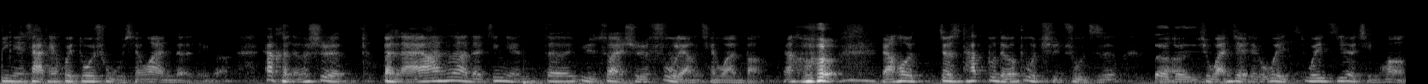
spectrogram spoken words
今年夏天会多出五千万的那个，他可能是本来阿森纳的今年的预算是负两千万镑，然后然后就是他不得不去注资，对对，去缓解这个危危机的情况，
